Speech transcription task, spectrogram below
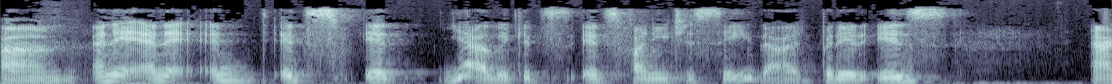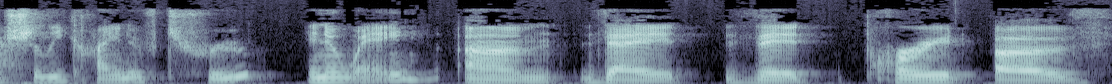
Um, and it, and it, and it's it yeah, like it's it's funny to say that, but it is actually kind of true in a way um, that that part of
